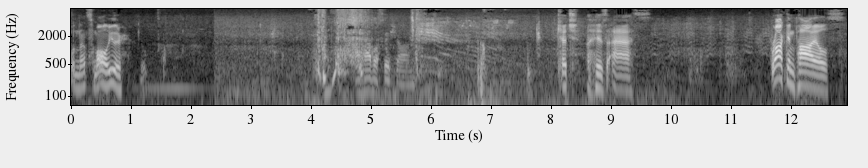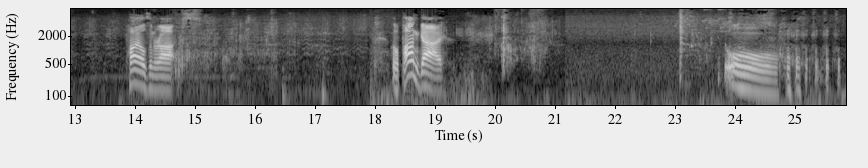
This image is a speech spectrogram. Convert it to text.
Wasn't that small either. I have a fish on. catch his ass. Rockin' piles. Piles and rocks. Little pond guy. Oh.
